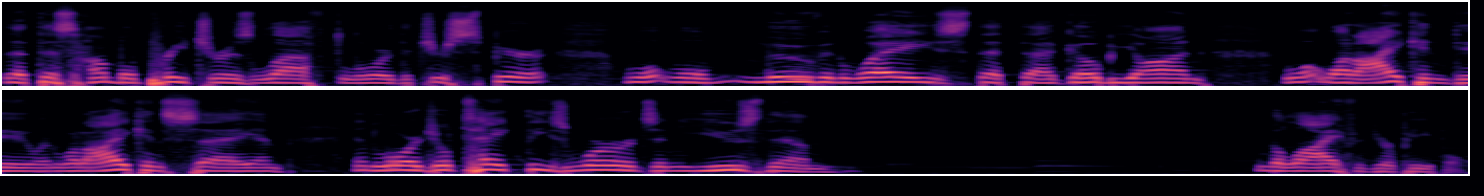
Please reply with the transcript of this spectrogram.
that this humble preacher has left, Lord, that your spirit will, will move in ways that uh, go beyond what, what I can do and what I can say. And, and Lord, you'll take these words and use them in the life of your people.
